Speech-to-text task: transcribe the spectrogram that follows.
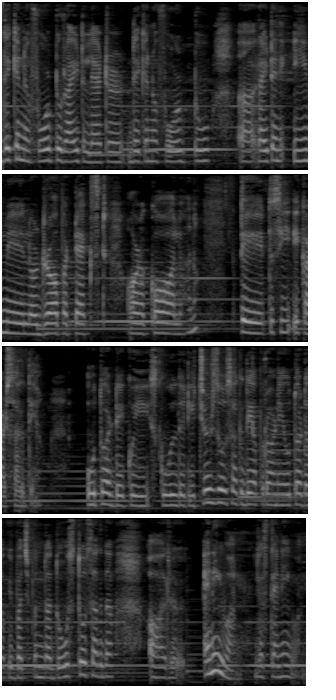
they can afford to write a letter they can afford to uh, write an email or drop a text or a call ਹਨਾ? ਤੇ ਤੁਸੀਂ ਇਹ ਕਰ ਸਕਦੇ ਆ। ਉਹ ਤੁਹਾਡੇ ਕੋਈ ਸਕੂਲ ਦੇ ਟੀਚਰਸ ਹੋ ਸਕਦੇ ਆ ਪੁਰਾਣੇ ਉਹ ਤੁਹਾਡਾ ਕੋਈ ਬਚਪਨ ਦਾ ਦੋਸਤ ਹੋ ਸਕਦਾ ਔਰ ਐਨੀਵਨ ਜਸਟ ਐਨੀਵਨ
